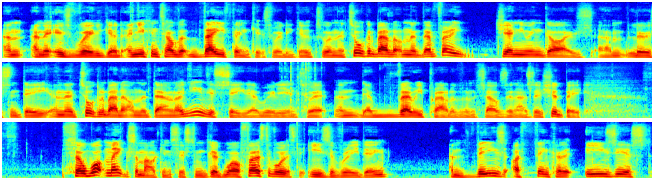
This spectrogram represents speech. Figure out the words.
And, and it is really good. And you can tell that they think it's really good because when they're talking about it on the, they're very genuine guys, um, Lewis and Dee, and they're talking about it on the download. You can just see they're really into it and they're very proud of themselves and as they should be. So, what makes a marking system good? Well, first of all, it's the ease of reading. And these, I think, are the easiest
